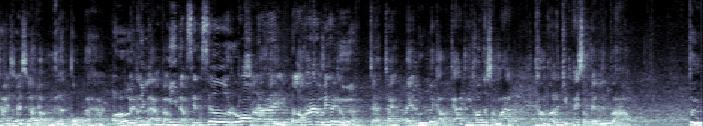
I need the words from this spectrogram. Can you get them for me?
ใช่ใช่ใช่แล้วแบบเหงื่อตกนะฮะเออที่นั่นแหละแบบมีแบบเซ็นเซอร์รอบใช่ได้แล้วเราก็จะลุ้นไปไม่กับเหงื่อจะจะไปลุ้นไปกับการที่เขาจะสามารถทำภารกิจให้สำเร็จหรือเปล่าตึง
